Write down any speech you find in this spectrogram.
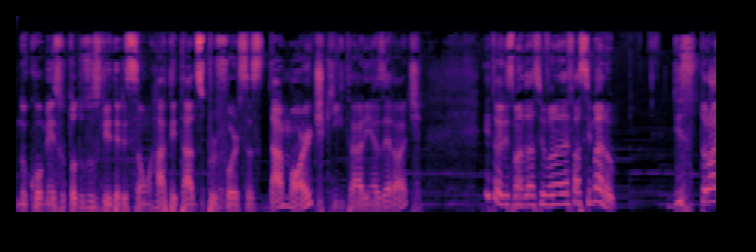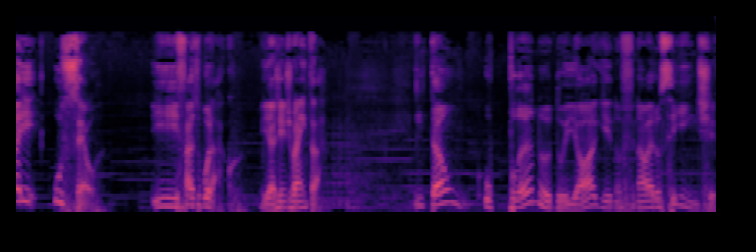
No começo todos os líderes são raptados por forças da morte que entraram em Azeroth. Então eles mandam a Silvana e falam assim, mano, destrói o céu e faz o buraco, e a gente vai entrar. Então, o plano do Yogi no final era o seguinte:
